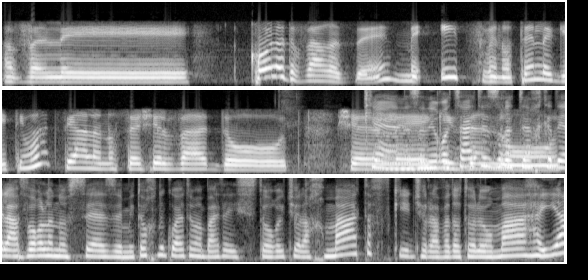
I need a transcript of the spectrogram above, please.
אבל uh, כל הדבר הזה מאיץ ונותן לגיטימציה לנושא של ועדות, של גזענות. כן, אז אני רוצה את עזרתך כדי לעבור לנושא הזה. מתוך נקודת המבט ההיסטורית שלך, מה התפקיד של הוועדות האלה, או מה היה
